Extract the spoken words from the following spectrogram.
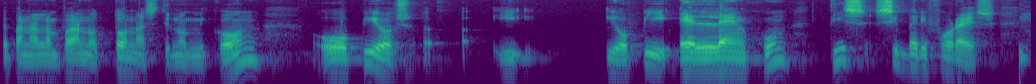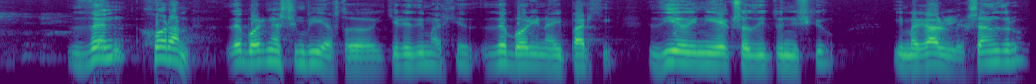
επαναλαμβάνω, των αστυνομικών, ο οποίος, οι, οι οποίοι ελέγχουν τις συμπεριφορές. Δεν χωράμε. Δεν μπορεί να συμβεί αυτό, κύριε Δήμαρχε. Δεν μπορεί να υπάρχει. Δύο είναι οι έξοδοι του νησιού. Η Μεγάλου Αλεξάνδρου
